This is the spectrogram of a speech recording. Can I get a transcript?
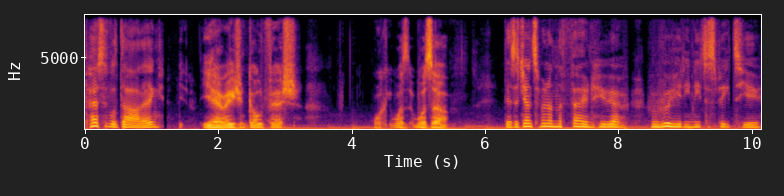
Percival, darling. Yeah, Agent Goldfish. What was what's up? There's a gentleman on the phone who uh, really needs to speak to you.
